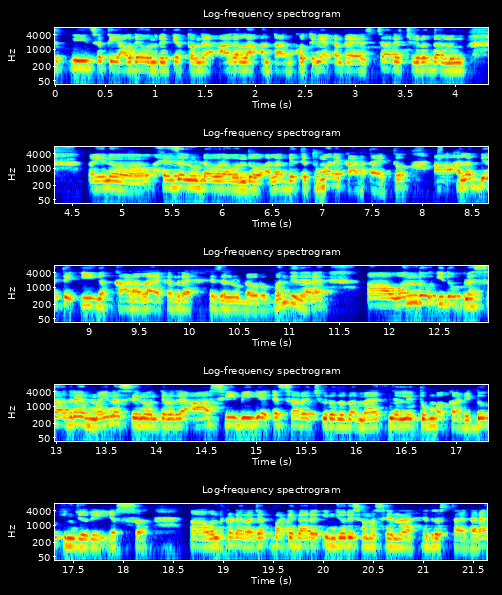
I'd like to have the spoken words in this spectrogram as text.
ಸತಿ ಈ ಸತಿ ಯಾವುದೇ ಒಂದು ರೀತಿಯ ತೊಂದರೆ ಆಗಲ್ಲ ಅಂತ ಅನ್ಕೋತೀನಿ. ಯಾಕಂದ್ರೆ ಎಚ್ ಆರ್ ಎಚ್ ವಿರುದ್ಧ ಏನು ಹೇಸಲ್ವುಡ್ ಅವರ ಒಂದು ಅಲಭ್ಯತೆ ತುಂಬಾನೇ ಕಾಡ್ತಾ ಇತ್ತು. ಆ ಅಲಭ್ಯತೆ ಈಗ ಕಾಡಲ್ಲ, ಯಾಕಂದ್ರೆ ಹೇಸಲ್ವುಡ್ ಅವರು ಬಂದಿದ್ದಾರೆ. ಒಂದು ಇದು ಪ್ಲಸ್ ಆದ್ರೆ ಮೈನಸ್ ಏನು ಅಂತ ಹೇಳಿದ್ರೆ ಆರ್ ಸಿ ಬಿಗೆ ಎಸ್ ಆರ್ ಎಚ್ ವಿರುದ್ಧದ ಮ್ಯಾಚ್ನಲ್ಲಿ ತುಂಬಾ ಕಾಡಿದ್ದು ಇಂಜುರಿ ಎಸ್ ಒಂದ್ ಕಡೆ ರಜತ್ ಪಾಟಿದಾರ್ ಇಂಜುರಿ ಸಮಸ್ಯೆಯನ್ನ ಎದುರಿಸ್ತಾ ಇದ್ದಾರೆ.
